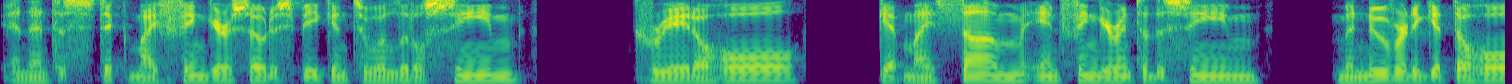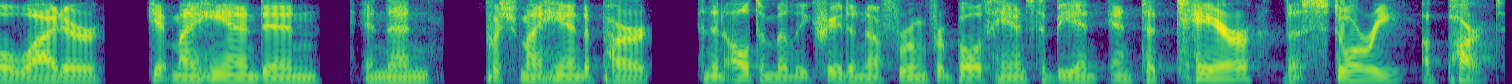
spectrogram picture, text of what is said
And then to stick my finger, so to speak, into a little seam, create a hole, get my thumb and finger into the seam, maneuver to get the hole wider, get my hand in, and then push my hand apart, and then ultimately create enough room for both hands to be in and to tear the story apart,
